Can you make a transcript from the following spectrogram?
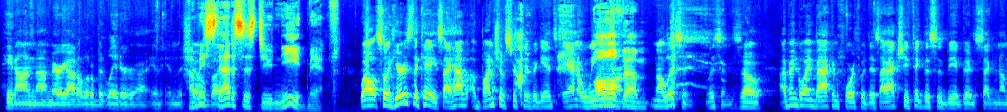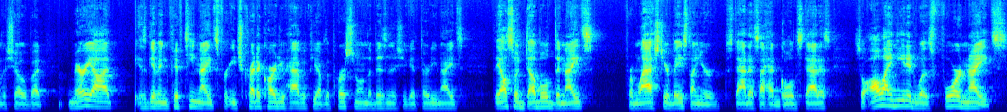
hate on uh, Marriott a little bit later uh, in, in the show. How many but- statuses do you need, man? Well, so here's the case. I have a bunch of certificates and a week. All of them. No, listen, listen. So I've been going back and forth with this. I actually think this would be a good segment on the show, but Marriott is giving 15 nights for each credit card you have. If you have the personal and the business, you get 30 nights. They also doubled the nights from last year based on your status. I had gold status. So all I needed was four nights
